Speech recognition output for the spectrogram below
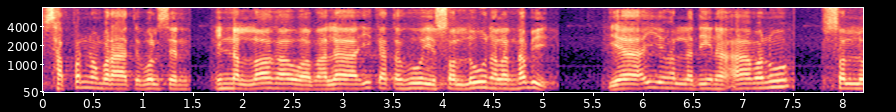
ছাপ্পান্ন নম্বর আয়াতে বলছেন নবী। সল্লু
